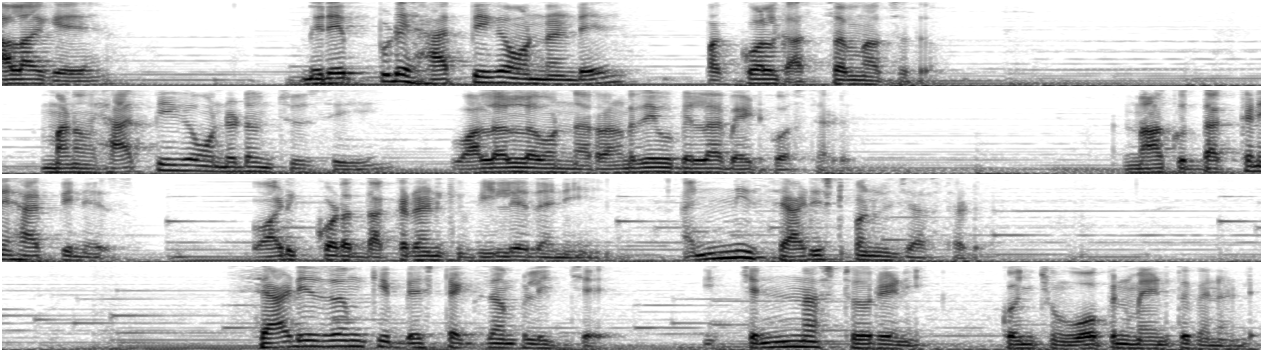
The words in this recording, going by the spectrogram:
అలాగే మీరు ఎప్పుడు హ్యాపీగా ఉండండి పక్క వాళ్ళకి అస్సలు నచ్చదు. మనం హ్యాపీగా ఉండడం చూసి వాళ్ళల్లో ఉన్న రణదేవ్ బిల్లా బయటకు వస్తాడు. నాకు దక్కని హ్యాపీనెస్ వాడికి కూడా దక్కడానికి వీల్లేదని అన్ని శాడిస్ట్ పనులు చేస్తాడు. శాడిజంకి బెస్ట్ ఎగ్జాంపుల్ ఇచ్చే ఈ చిన్న స్టోరీని కొంచెం ఓపెన్ మైండ్తో వినండి.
